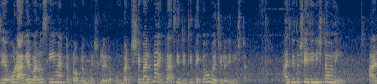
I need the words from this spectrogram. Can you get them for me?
যে ওর আগের বারও সেম একটা প্রবলেম হয়েছিল এরকম বাট সেবার না একটু অ্যাসিডিটি থেকেও হয়েছিল জিনিসটা। আজকে তো সেই জিনিসটাও নেই। আর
